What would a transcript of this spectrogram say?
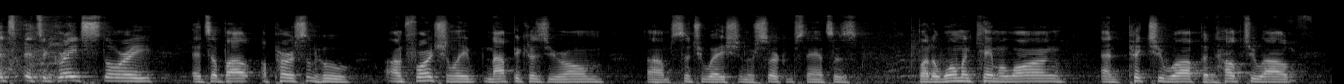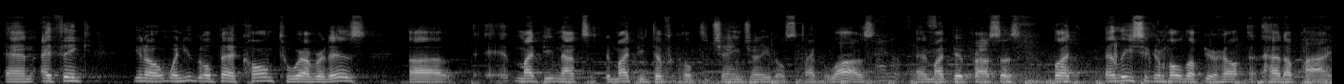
it's, it's a great story. It's about a person who, unfortunately, not because of your own um, situation or circumstances, but a woman came along and picked you up and helped you out. And I think, you know, when you go back home to wherever it is, uh, it might be not. It might be difficult to change any of those type of laws, I don't think and it might be a process. But at least you can hold up your head up high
